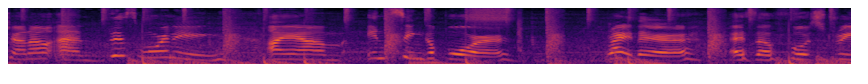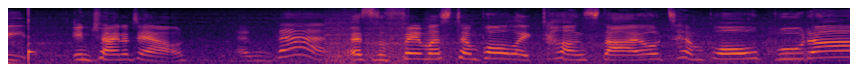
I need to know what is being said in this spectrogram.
channel and this morning I am in Singapore right there it's a food street in Chinatown. And that is the famous temple like Tang style temple Buddha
